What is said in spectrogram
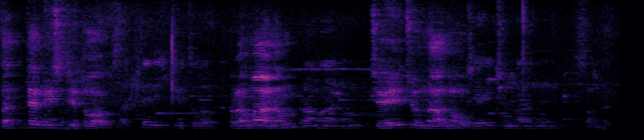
సత్యనిష్ఠితో సత్యనిష్ఠితో ప్రమాణం ప్రమాణం చేయుచున్నాను. చేయుచున్నాను. సందర్భం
